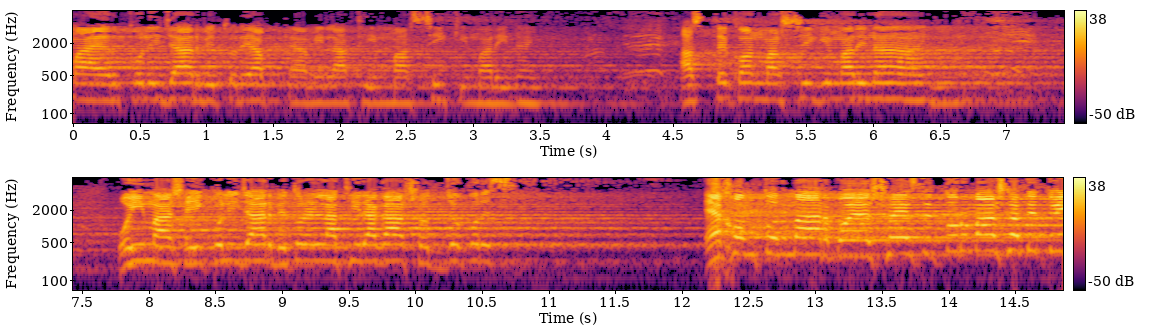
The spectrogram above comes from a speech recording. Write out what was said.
মায়ের কলিজার ভিতরে আপনি, আমি লাঠি মারছি কি মারি নাই? আস্তে কন মারছি কি মারি নাই? ওই মা সেই কলিজার ভিতরে লাঠির আগা সহ্য করেছে। এখন তোর মার বয়স হয়েছে, তোর মার সাথে তুই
